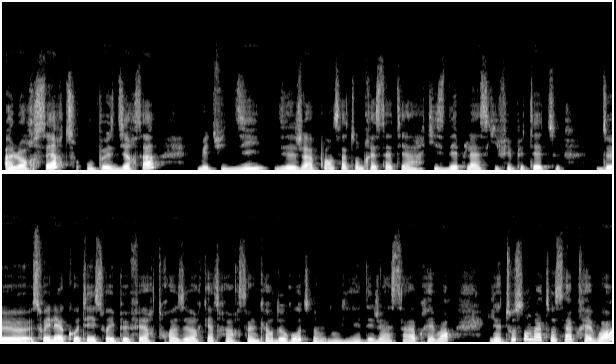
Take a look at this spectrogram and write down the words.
Alors certes, on peut se dire ça, mais tu te dis déjà pense à ton prestataire qui se déplace, qui fait peut-être de soit il est à côté, soit il peut faire 3 heures, 4 heures, 5 heures de route. Donc il y a déjà ça à prévoir. Il a tout son matos à prévoir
